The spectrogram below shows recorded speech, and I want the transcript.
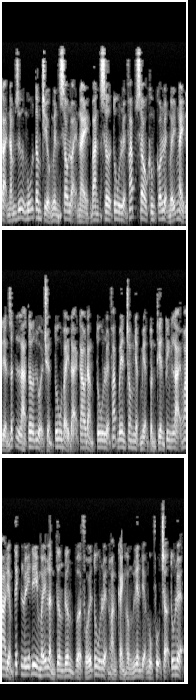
tại nắm giữ ngũ tâm triều nguyên sau loại này ban sơ tu luyện pháp sau không có luyện mấy ngày liền rất là tơ lụi chuyển tu bảy đại cao đẳng tu luyện pháp bên trong nhật miệng tuần thiên kinh lại hoa điểm tích lũy đi mấy lần tương đương vừa phối tu luyện hoàn cảnh hồng liên địa ngục phụ trợ tu luyện,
